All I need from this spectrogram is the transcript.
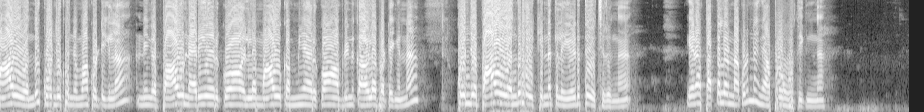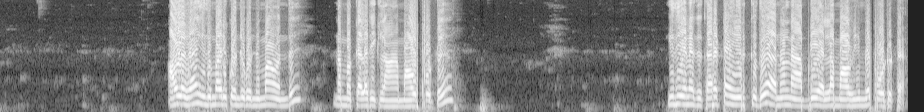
மாவு வந்து கொஞ்சம் கொஞ்சமாக கொட்டிக்கலாம். நீங்கள் பாவு நிறைய இருக்கும் இல்லை மாவு கம்மியாக இருக்கும் அப்படின்னு கவலைப்பட்டீங்கன்னா கொஞ்சம் பாவு வந்து ஒரு கிண்ணத்தில் எடுத்து வச்சுருங்க ஏன்னா பத்தலைன்னா கூட நீங்கள் அப்புறம் ஊற்றிக்குங்க அவ்வளோதான் இது மாதிரி கொஞ்சம் கொஞ்சமாக வந்து நம்ம கிளறிக்கலாம். மாவு போட்டு. இது எனக்கு கரெக்டாக இருக்குது. அதனால் நான் அப்படியே எல்லா மாவையுமே போட்டுட்டேன்.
